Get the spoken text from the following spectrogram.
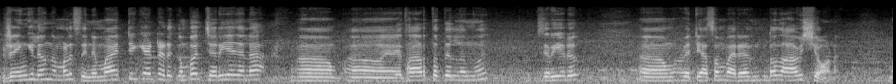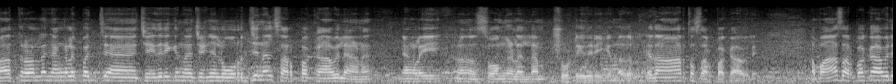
പക്ഷെ എങ്കിലും നമ്മൾ സിനിമാറ്റിക് ആയിട്ട് എടുക്കുമ്പോൾ ചെറിയ ചില യഥാർത്ഥത്തിൽ നിന്ന് ചെറിയൊരു വ്യത്യാസം വരേണ്ടത് ആവശ്യമാണ്. മാത്രമല്ല ഞങ്ങളിപ്പോൾ ചെയ്തിരിക്കുന്നത് വെച്ച് കഴിഞ്ഞാൽ ഒറിജിനൽ സർപ്പക്കാവിലാണ് ഞങ്ങൾ ഈ സോങ്ങുകളെല്ലാം ഷൂട്ട് ചെയ്തിരിക്കുന്നത്. യഥാർത്ഥ സർപ്പക്കാവിൽ അപ്പോൾ ആ സർപ്പക്കാവിൽ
